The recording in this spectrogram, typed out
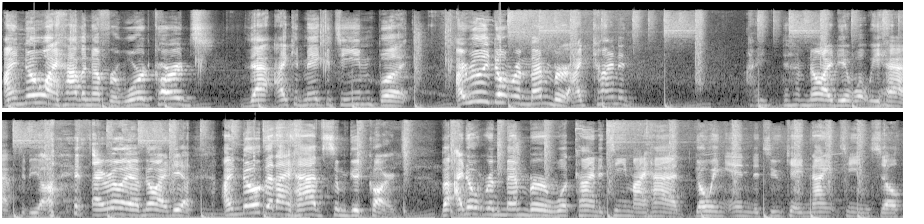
I know I have enough reward cards that I could make a team. But I really don't remember. I kind of... I have no idea what we have, to be honest. I really have no idea. I know that I have some good cards, but I don't remember what kind of team I had going into 2K19. So,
